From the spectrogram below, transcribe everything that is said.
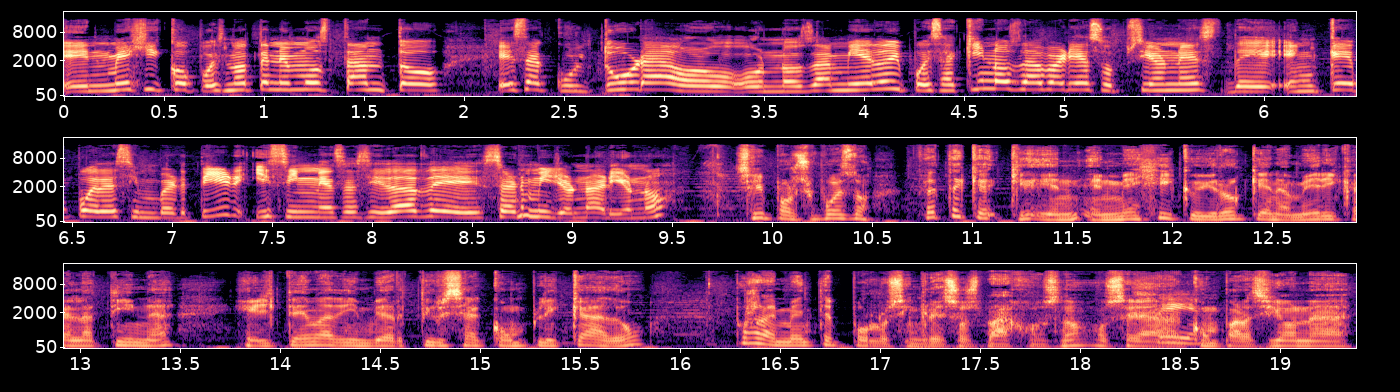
en México pues no tenemos tanto esa cultura o, nos da miedo y pues aquí nos da varias opciones de en qué puedes invertir y sin necesidad de ser millonario, ¿no? Sí, por supuesto. Fíjate que, en, en México y creo que en América Latina el tema de invertir se ha complicado pues realmente por los ingresos bajos, ¿no? O sea, comparación a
